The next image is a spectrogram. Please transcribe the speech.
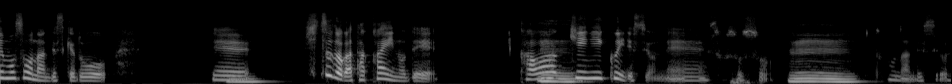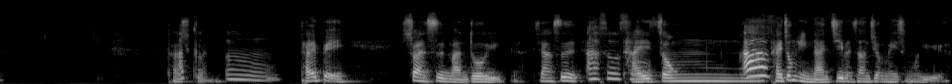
雨もそうなんですけどーで、うん湿度が高いので乾きにくいですよね、そうそうそう。嗯，そうなんですよ。確かに。うん。台北算是蛮多雨的，像是あそうそう。台中啊台中以南基本上就没什么雨。了。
